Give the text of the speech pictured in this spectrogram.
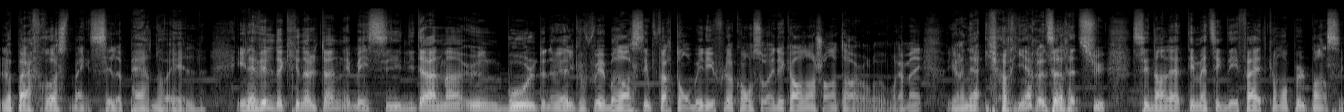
Le Père Frost, ben, c'est le Père Noël. Et la ville de Crinolton, eh ben, c'est littéralement une boule de Noël que vous pouvez brasser pour faire tomber des flocons sur un décor enchanteur. Vraiment, il n'y a, rien à redire là-dessus. C'est dans la thématique des fêtes, comme on peut le penser.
